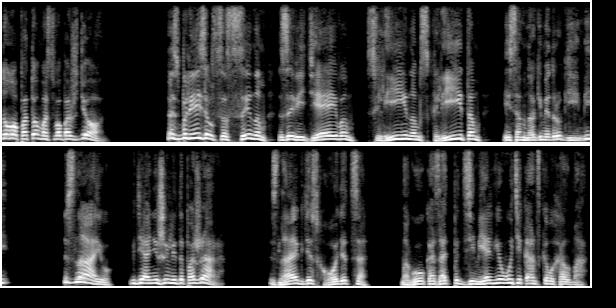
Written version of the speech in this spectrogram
но потом освобожден. Сблизился с сыном Завидеевым, с Лином, с Клитом и со многими другими. Знаю, где они жили до пожара. Знаю, где сходятся. Могу указать подземелье у Ватиканского холма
